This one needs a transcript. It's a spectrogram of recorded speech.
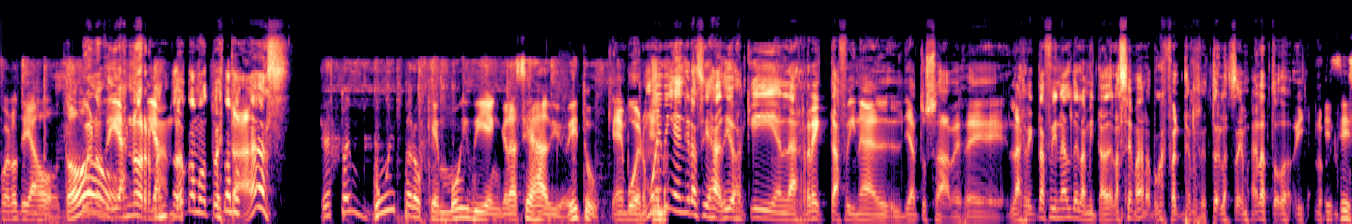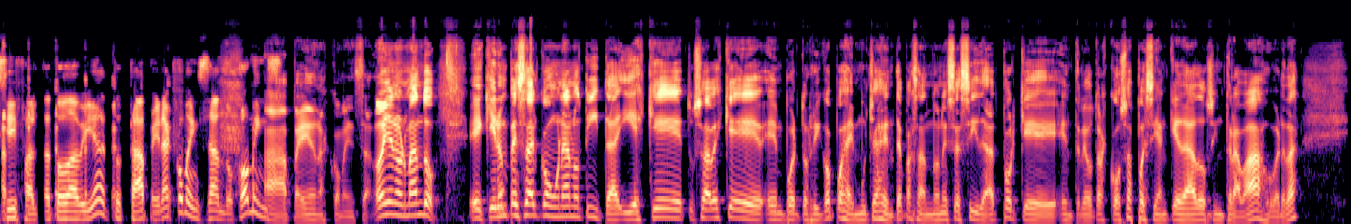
Buenos días, Otto. Buenos días, Normando. ¿Cómo tú estás? Yo estoy muy, pero que muy bien, gracias a Dios. ¿Y tú? Qué bueno, muy bien, gracias a Dios, aquí en la recta final, ya tú sabes, de la recta final de la mitad de la semana, porque falta el resto de la semana todavía. Sí, sí, sí, falta todavía. Esto está apenas comenzando. Comenzando. Apenas comenzando. Oye, Normando, eh, quiero empezar con una notita, y es que tú sabes que en Puerto Rico, pues hay mucha gente pasando necesidad, porque entre otras cosas, pues se han quedado sin trabajo, ¿verdad?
